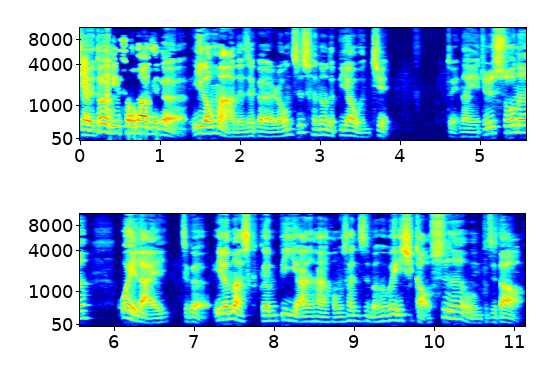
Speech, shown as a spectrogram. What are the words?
对，都已经收到这个伊隆马的这个融资承诺的必要文件。对，那也就是说呢，未来这个 Elon Musk 跟币安还有红杉资本会不会一起搞事呢？我们不知道，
